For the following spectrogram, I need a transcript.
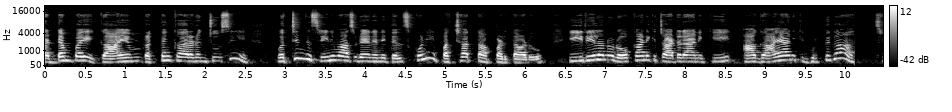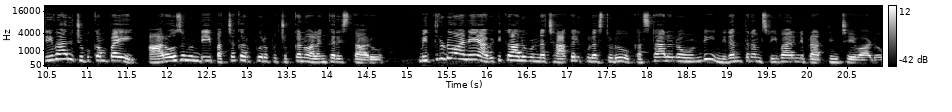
గడ్డంపై గాయం రక్తం కారడం చూసి వచ్చింది శ్రీనివాసుడేనని తెలుసుకొని పశ్చాత్తాపడతాడు ఈ లీలను లోకానికి చాటడానికి ఆ గాయానికి గుర్తుగా శ్రీవారి చుబుకంపై ఆ రోజు నుండి పచ్చకర్పూరపు చుక్కను అలంకరిస్తారు. మిత్రుడు అనే అవిటికాలు ఉన్న చాకలి కులస్తుడు కష్టాలలో ఉండి నిరంతరం శ్రీవారిని ప్రార్థించేవాడు.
